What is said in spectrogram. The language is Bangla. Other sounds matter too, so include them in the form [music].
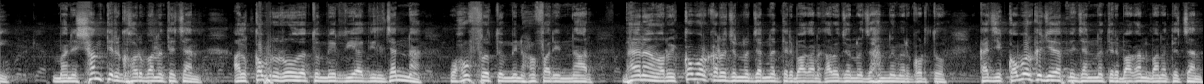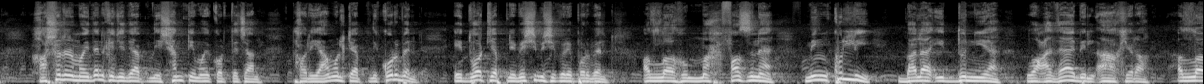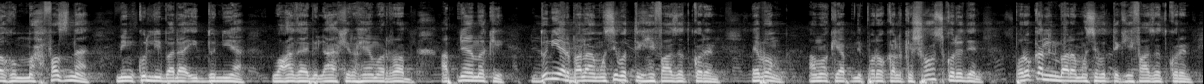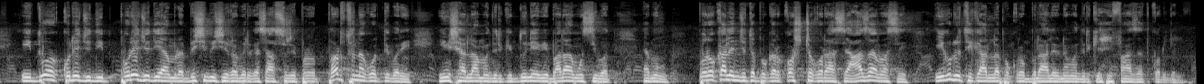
মানে শান্তির ঘর বানাতে চান, আল কবর রৌদাত মির রিয়াদিল জান্না ও হুফরত মিন হফারিন নার। ভাইরা আমার ওই কবর কারোর জন্য জান্নাতের বাগান, কারোর জন্য জাহান্নামের গর্ত। কাজে কবরকে যদি আপনি জান্নাতের বাগান বানাতে চান হাসরের ময়দানকে যদি আপনি শান্তিময় করতে চান, তাহলে এই আমলটি আপনি করবেন, এই দোয়াটি আপনি বেশি বেশি করে পড়বেন। আল্লাহ মাহফাজনা মিন কুল্লি বালা ইদ্দুনিয়া ও আজাবিল আখিরা। আল্লাহ মাহফাজনা মিন কুল্লি বালা ইদ্দুনিয়া ও আজাবিল আখির, হে আমার রব, আপনি আমাকে দুনিয়ার বালা মুসিবত থেকে হেফাজত করেন এবং আমাকে আপনি পরকালকে সহজ করে দেন, পরকালীন বালা মুসিবত থেকে হেফাজত করেন। এই দোয়া করে যদি, পরে যদি আমরা বেশি বেশি রবের কাছে আশ্রয় প্রার্থনা করতে পারি, ইনশাআল্লাহ আমাদেরকে দুনিয়াবি বালা মুসিবত এবং পরকালীন যত প্রকার কষ্ট করা আছে আজাব আছে, এগুলো থেকে আল্লাহ ফকরবুল আলম আমাদেরকে হেফাজত করবেন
